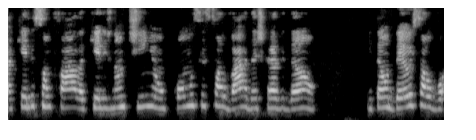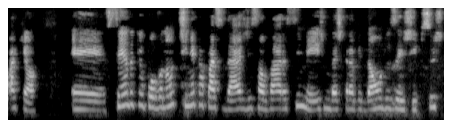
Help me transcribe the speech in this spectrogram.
aquele som fala que eles não tinham como se salvar da escravidão. Então Deus salvou. Aqui, ó é, sendo que o povo não tinha capacidade de salvar a si mesmo da escravidão dos egípcios,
